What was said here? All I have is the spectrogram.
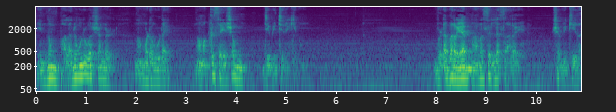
ഇന്നും പല നൂറ് വർഷങ്ങൾ നമ്മുടെ കൂടെ നമുക്ക് ശേഷം ജീവിച്ചിരിക്കും. വിട പറയാൻ മനസ്സില്ല സാറേ. ക്ഷമിക്കുക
